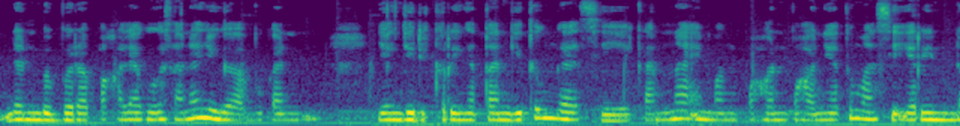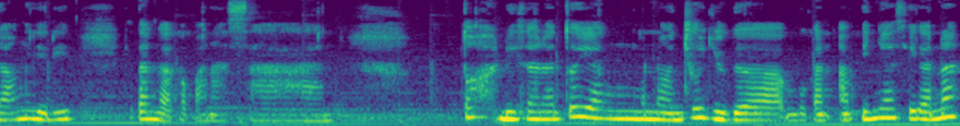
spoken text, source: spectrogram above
dan beberapa kali aku ke sana juga bukan yang jadi keringetan gitu enggak sih karena emang pohon-pohonnya tuh masih rindang jadi kita nggak kepanasan toh di sana tuh yang menonjol juga bukan apinya sih karena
